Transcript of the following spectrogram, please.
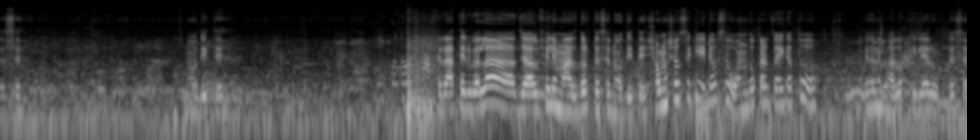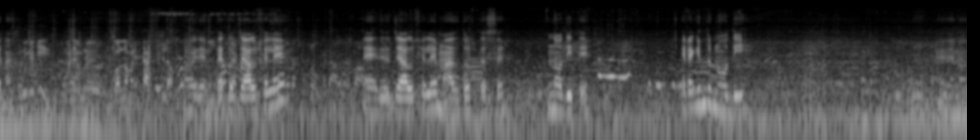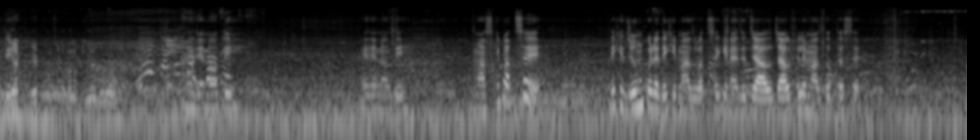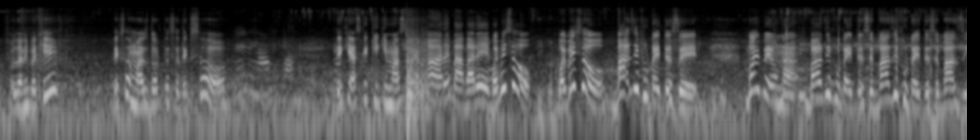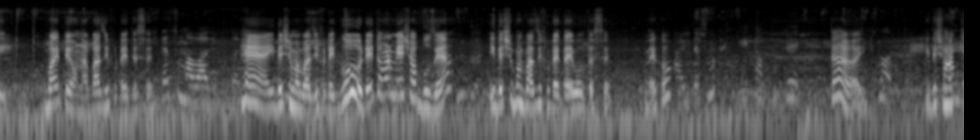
ধরতেছে নদীতে। রাতের বেলা জাল ফেলে মাছ ধরতেছে নদীতে। সমস্যা হচ্ছে কি এটা হচ্ছে অন্ধকার জায়গা তো এজন্য ভালো ক্লিয়ার উঠতেছে না। মানে ওই যে দেখো জাল ফেলে এই যে জাল ফেলে মাছ ধরতেছে নদীতে। এটা কিন্তু নদী এই যে নদী। এই যে নদী। এই যে নদী। মাছ কি পাচ্ছে? দেখি জুম করে দেখি মাছ পাচ্ছে কিনা। যে জাল জাল ফেলে মাছ ধরতেছে। ও জানি পাখি। দেখছ মাছ ধরতেছে দেখছ? দেখি আজকে কি কি মাছ পাই আরে বাবা রে ভয় পাইছো? ভয় পাইছো? বাজি ফুটাইতেছে। ভয় পেও না। বাজি ফুটাইতেছে বাজি ফুটাইতেছে বাজি। ভয় পেও না বাজি ফুটাইতেছে। হ্যাঁ ঈদের সময় বাজি ফুটাই। গুড এই তো আমার মেয়ে সব বুঝে হ্যাঁ? ঈদের সময় বাজি ফুটাই তাই বলতেছে। দেখো। তাই? ঈদের সময় কে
